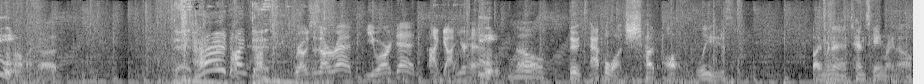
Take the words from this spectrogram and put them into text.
Oh my god. Dead. Headhunter! Dead. Roses are red. You are dead. I got your head. No. Dude, Apple Watch, shut up, please. I'm in an intense game right now.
